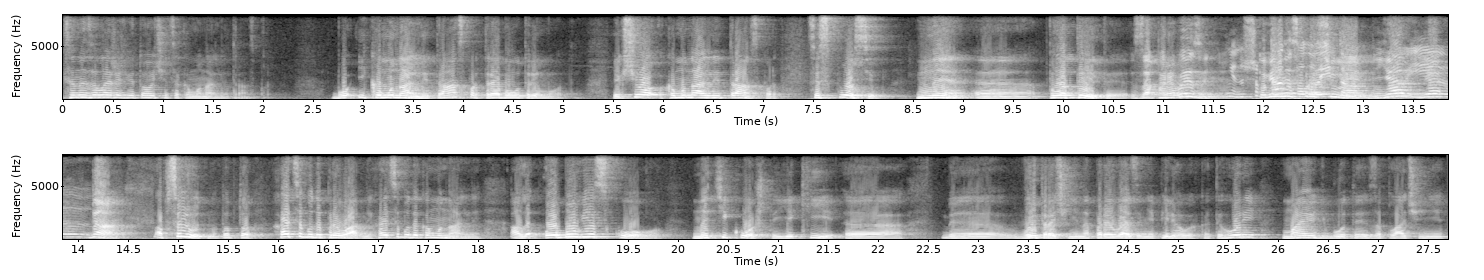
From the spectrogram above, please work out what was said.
це не залежить від того, чи це комунальний транспорт. Бо і комунальний транспорт треба утримувати. Якщо комунальний транспорт це спосіб не е, платити за перевезення, Ні, ну, щоб то він так не було, і спрацює. так було, я, і- я, да, абсолютно. Тобто, хай це буде приватний, хай це буде комунальний, але обов'язково на ті кошти, які е, витрачені на перевезення пільгових категорій, мають бути заплачені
